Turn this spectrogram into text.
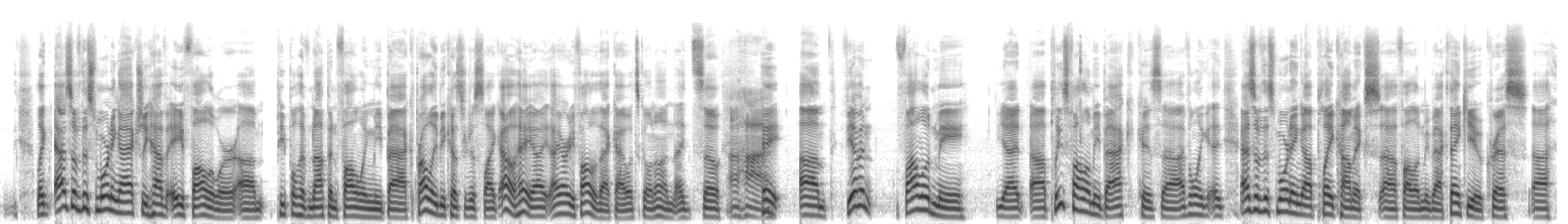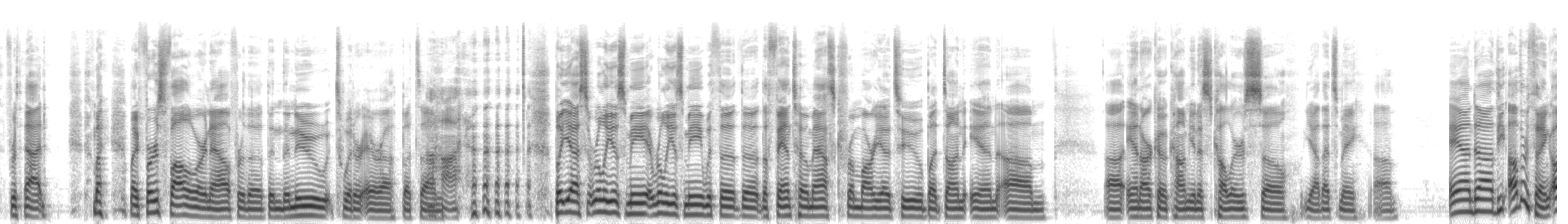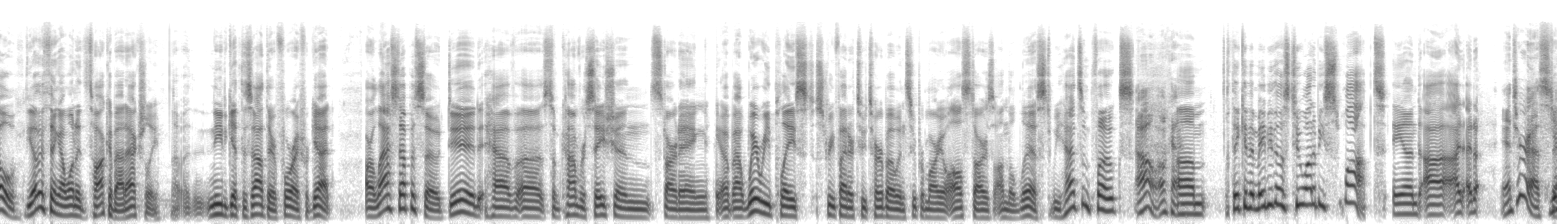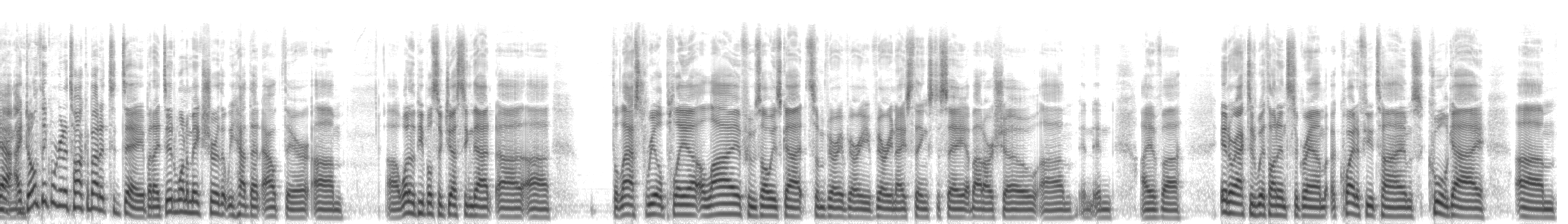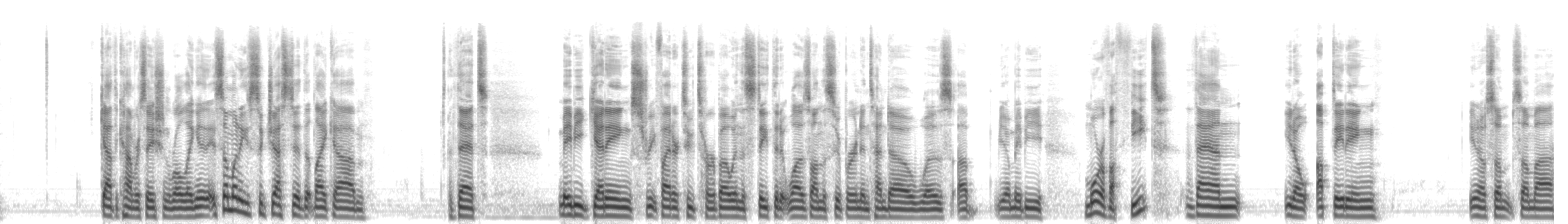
like as of this morning, I actually have a follower. Um, people have not been following me back, probably because they're just like, "Oh, hey, I, I already follow that guy. What's going on?" I, so, Uh-huh. hey, um, if you haven't followed me yet, uh, please follow me back because uh, I've only, as of this morning, uh, Play Comics uh, followed me back. Thank you, Chris, uh, for that. My my first follower now for the the, the new Twitter era, but um, Uh-huh. but yes, it really is me. It really is me with the the the Phantom mask from Mario 2, but done in um, uh, anarcho-communist colors. So yeah, that's me. Um, and uh, the other thing, oh, the other thing I wanted to talk about actually, uh, need to get this out there before I forget. Our last episode did have uh, some conversation starting about where we placed Street Fighter 2 Turbo and Super Mario All Stars on the list. We had some folks Oh, okay. um, thinking that maybe those two ought to be swapped. And uh, I, I, Interesting. yeah, I don't think we're going to talk about it today, but I did want to make sure that we had that out there. Um, uh, one of the people suggesting that uh, uh, the last real playa alive, who's always got some very, very, very nice things to say about our show, um, and, and I have uh, interacted with on Instagram uh, quite a few times. Cool guy. Um, got the conversation rolling. Somebody suggested that like um, that maybe getting Street Fighter 2 Turbo in the state that it was on the Super Nintendo was a you know maybe more of a feat than you know updating you know some some uh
